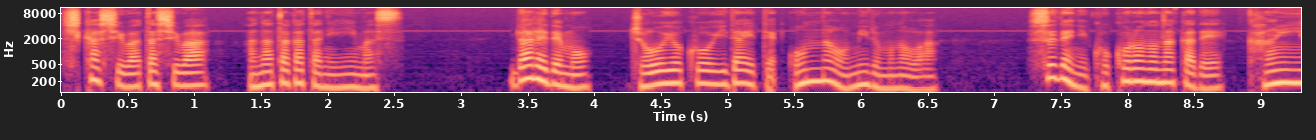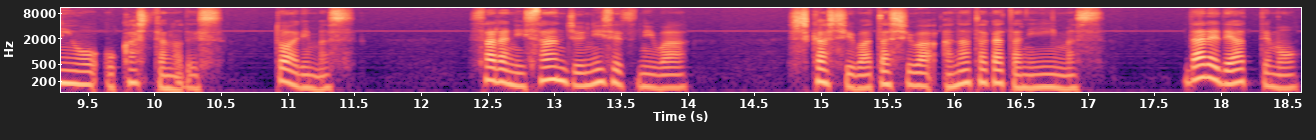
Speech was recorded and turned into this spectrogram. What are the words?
しかし私はあなた方に言います。誰でも情欲を抱いて女を見る者は、すでに心の中で寛因を犯したのです。とあります。さらに32節には、しかし私はあなた方に言います。誰であっても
